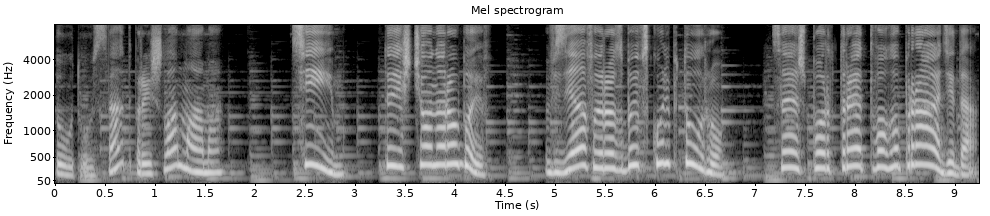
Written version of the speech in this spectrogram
Тут у сад прийшла мама. Тім, ти що наробив? Взяв і розбив скульптуру. Це ж портрет твого прадіда.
